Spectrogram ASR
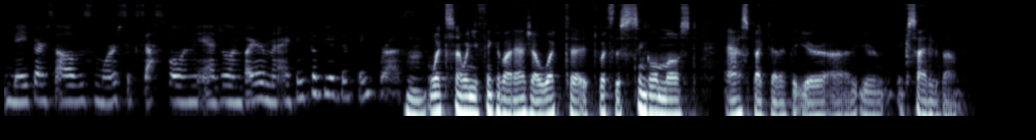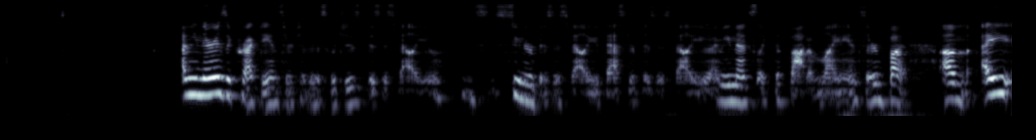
make ourselves more successful in the agile environment, I think it'll be a good thing for us. Hmm. What's uh, when you think about agile? What uh, what's the single most aspect of it that you're uh, that you're excited about? I mean, there is a correct answer to this, which is business value, sooner business value, faster business value. I mean, that's like the bottom line answer. But um, I,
